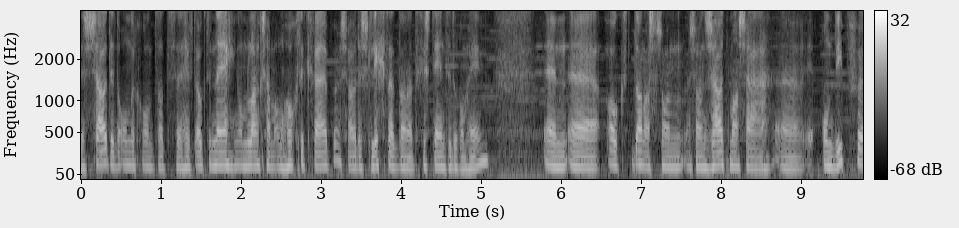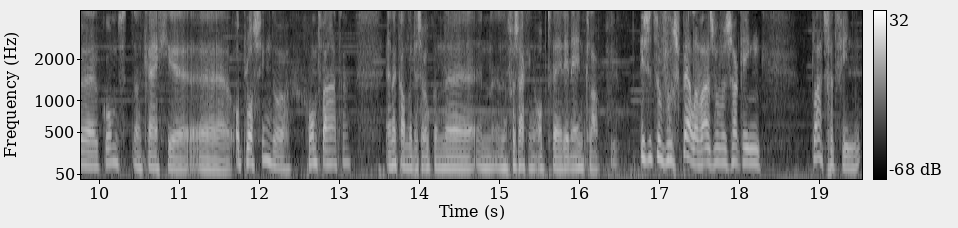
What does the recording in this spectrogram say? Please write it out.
zout in de ondergrond dat heeft ook de neiging om langzaam omhoog te kruipen. Zout is lichter dan het gesteente eromheen. En ook dan als zo'n zo'n zoutmassa ondiep komt, dan krijg je oplossing door grondwater. En dan kan er dus ook een, een, een verzakking optreden in één klap. Is het te voorspellen waar zo'n verzakking plaats gaat vinden?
